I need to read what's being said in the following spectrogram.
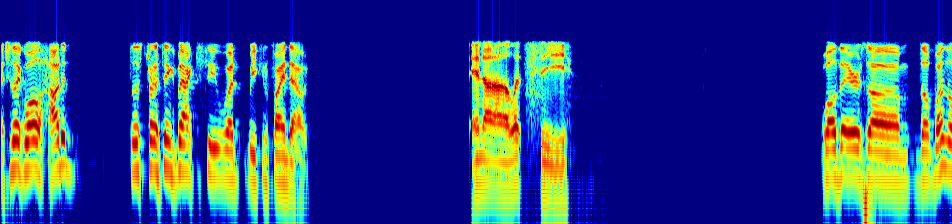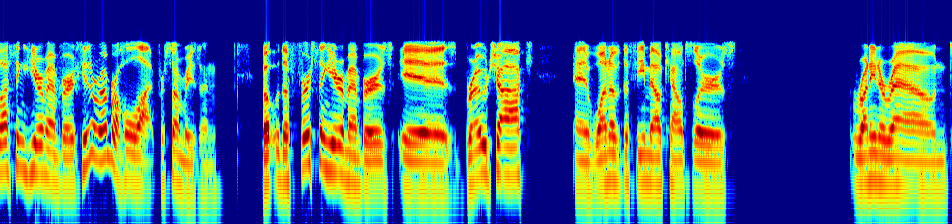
And she's like, well, how did, let's try to think back to see what we can find out. And uh let's see. Well, there's um the one of the last things he remembers. He doesn't remember a whole lot for some reason, but the first thing he remembers is Brojock and one of the female counselors running around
